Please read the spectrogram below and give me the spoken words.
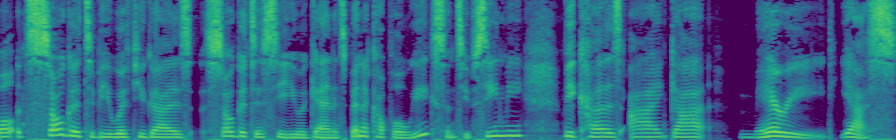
Well, it's so good to be with you guys. So good to see you again. It's been a couple of weeks since you've seen me because I got married. Yes,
